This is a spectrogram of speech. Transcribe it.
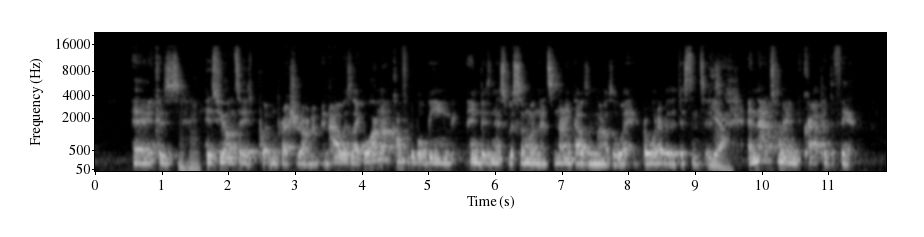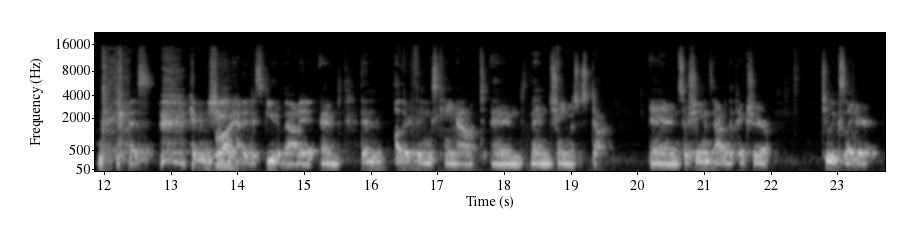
and because mm-hmm. his fiance is putting pressure on him. And I was like, well, I'm not comfortable being in business with someone that's 9,000 miles away or whatever the distance is. Yeah. And that's when crap hit the fan. because him and Shane Right. had a dispute about it. And then other things came out, and then Shane was just done. And so Shane's out of the picture. Two weeks later,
